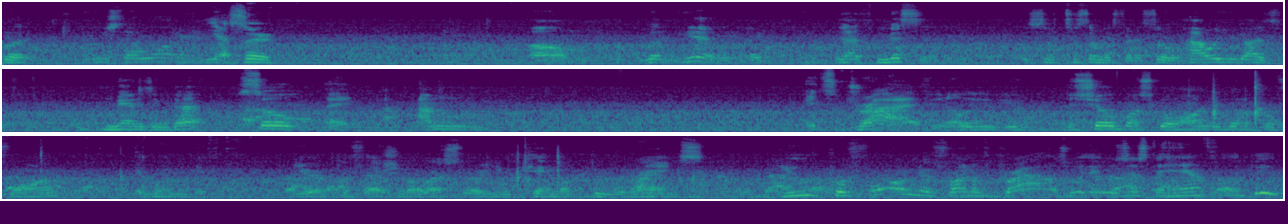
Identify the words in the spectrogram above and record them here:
But Can you reach that water? Yes, sir. Um, but yeah, like that's missing so, to some extent. So how are you guys managing that? So I, I'm. It's drive, you know. You, you the show must go on. You're going to perform. When you're a professional wrestler, you came up through the ranks. You performed in front of crowds where there was just a handful of people,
